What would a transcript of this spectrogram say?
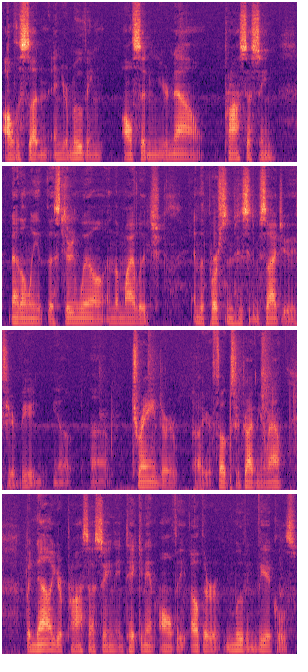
all of a sudden, and you're moving, all of a sudden you're now processing not only the steering wheel and the mileage and the person who's sitting beside you, if you're being, you know, uh, trained or uh, your folks are driving you around, but now you're processing and taking in all the other moving vehicles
